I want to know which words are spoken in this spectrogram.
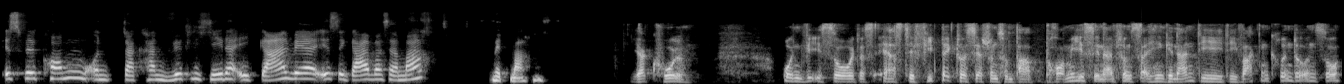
ist willkommen und da kann wirklich jeder, egal wer er ist, egal was er macht, mitmachen. Ja, cool. Und wie ist so das erste Feedback? Du hast ja schon so ein paar Promis in Anführungszeichen genannt, die, die Wackengründe und so.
